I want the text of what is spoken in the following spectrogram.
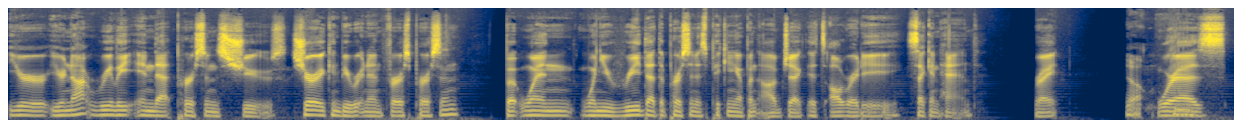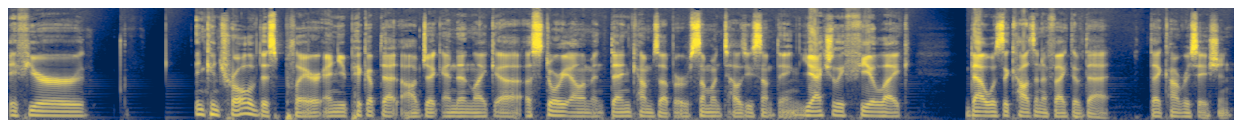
you're you're not really in that person's shoes. Sure, it can be written in first person, but when when you read that the person is picking up an object, it's already secondhand, right? Yeah. Whereas if you're in control of this player and you pick up that object and then like a, a story element then comes up or someone tells you something, you actually feel like that was the cause and effect of that that conversation,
